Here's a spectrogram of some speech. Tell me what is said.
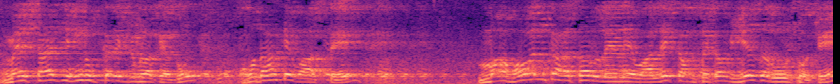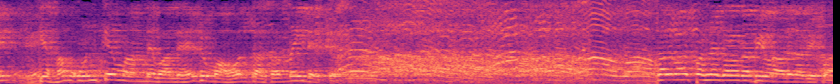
میں شاید یہی رک کر ایک جملہ کہہ دوں۔ خدا کے واسطے ماحول کا اثر لینے والے کم سے کم یہ ضرور سوچیں کہ ہم ان کے ماننے والے ہیں جو ماحول کا اثر نہیں لیتے۔ سلوات پڑھنے کرو نبی اور آل نبی پر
